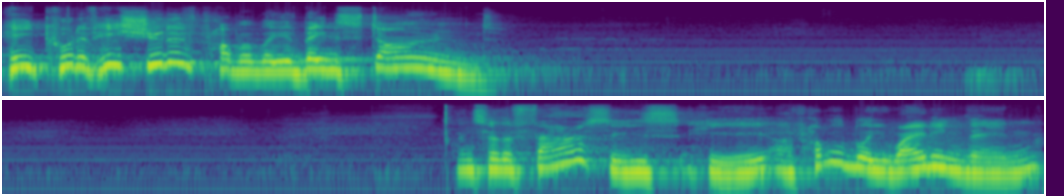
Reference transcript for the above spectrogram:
he could have, he should have probably have been stoned. And so the Pharisees here are probably waiting then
